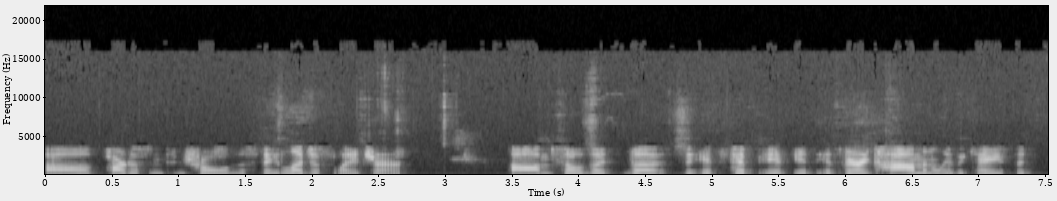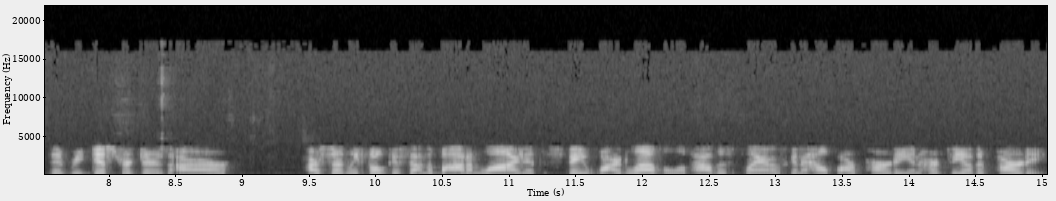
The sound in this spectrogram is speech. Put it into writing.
of partisan control in the state legislature. Um, so the, the, it's tip, it, it, it's very commonly the case that, that redistrictors are are certainly focused on the bottom line at the statewide level of how this plan is going to help our party and hurt the other party.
